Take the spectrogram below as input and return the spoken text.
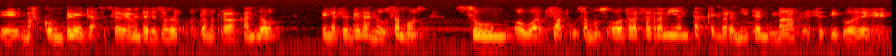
eh, más completas. O sea, obviamente nosotros cuando estamos trabajando en las empresas no usamos Zoom o WhatsApp, usamos otras herramientas que permiten más ese tipo de,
